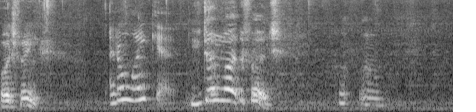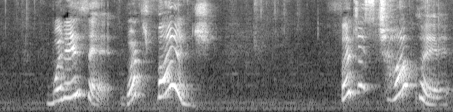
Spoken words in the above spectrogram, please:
What do you think? I don't like it. You don't like the fudge? What is it? What's fudge? Fudge is chocolate.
